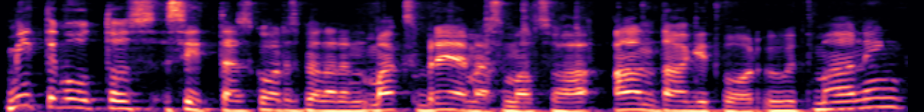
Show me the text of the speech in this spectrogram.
mitt emot oss sitter skådespelaren Max Bremer som alltså har antagit vår utmaning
